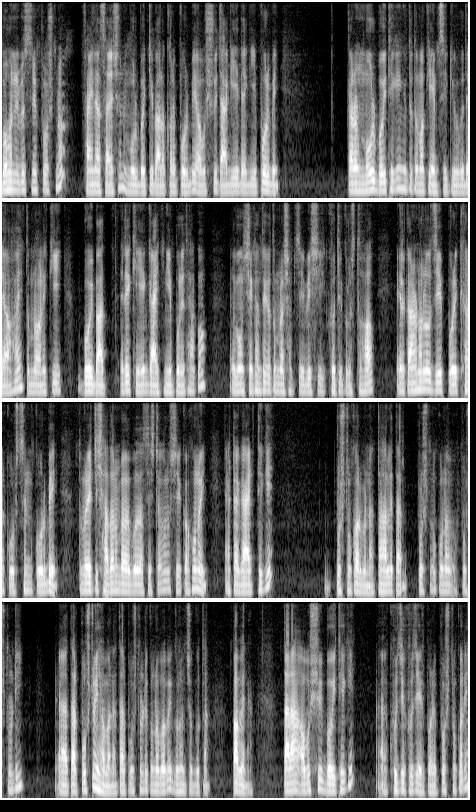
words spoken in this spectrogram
বহু নির্বাচনী প্রশ্ন ফাইনাল সাজেশন মূল বইটি ভালো করে পড়বে, অবশ্যই দাগিয়ে দাগিয়ে পড়বে। কারণ মূল বই থেকে কিন্তু তোমাকে এমসিকিউ দেওয়া হয়। তোমরা অনেকেই বই বাদ রেখে গাইড নিয়ে পড়ে থাকো এবং সেখান থেকে তোমরা সবচেয়ে বেশি ক্ষতিগ্রস্ত হও। এর কারণ হলো যে পরীক্ষার কোশ্চেন করবে, তোমরা এটি সাধারণভাবে বোঝার চেষ্টা করো, সে কখনোই একটা গাইড থেকে প্রশ্ন করবে না। তাহলে তার প্রশ্ন কোনো, প্রশ্নটি তার প্রশ্নই হবে না। তার প্রশ্নটি কোনোভাবে গ্রহণযোগ্যতা পাবে না। তারা অবশ্যই বই থেকে খুঁজে খুঁজে এরপরে প্রশ্ন করে।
